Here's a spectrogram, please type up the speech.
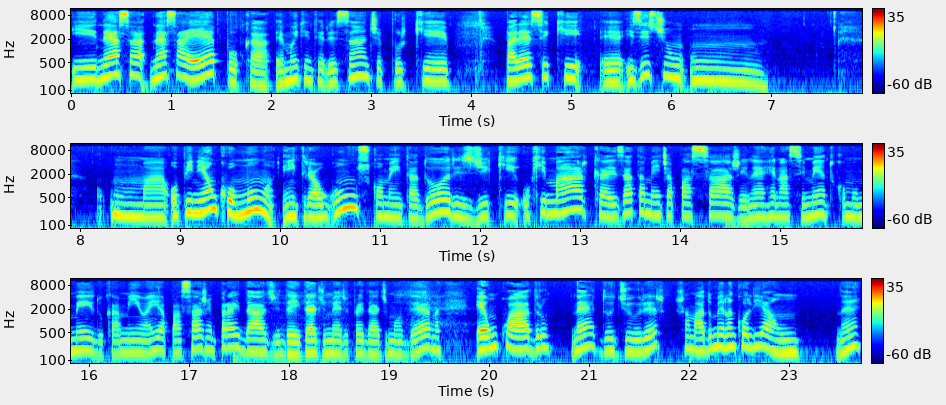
E nessa, nessa época é muito interessante porque parece que é, existe um, um uma opinião comum entre alguns comentadores de que o que marca exatamente a passagem, né, renascimento como meio do caminho aí, a passagem para a idade, da idade média para a idade moderna, é um quadro, né, do Dürer chamado Melancolia 1, né?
